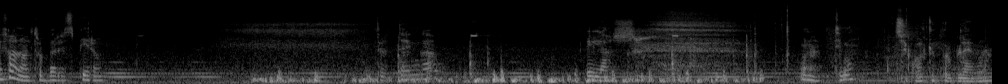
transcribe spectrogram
Mi fa un altro bel respiro? Trattenga. Rilascia. Un attimo. C'è qualche problema?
